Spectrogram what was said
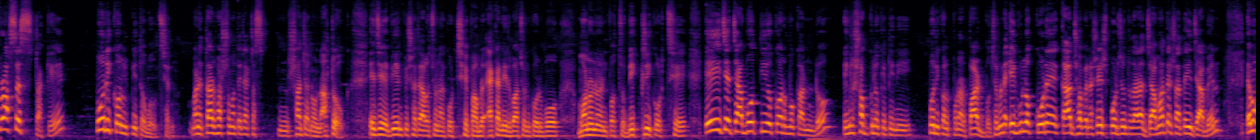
প্রসেসটাকে পরিকল্পিত বলছেন। মানে তার ভাষ্যমতে এটা একটা সাজানো নাটক। এই যে বিএনপির সাথে আলোচনা করছে বা আমরা একা নির্বাচন করব, মনোনয়নপত্র বিক্রি করছে, এই যে যাবতীয় কর্মকাণ্ড, এগুলো সবগুলোকে তিনি পরিকল্পনার পার্ট বলছেন। মানে এগুলো করে কাজ হবে না, শেষ পর্যন্ত তারা জামাতের সাথেই যাবেন এবং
